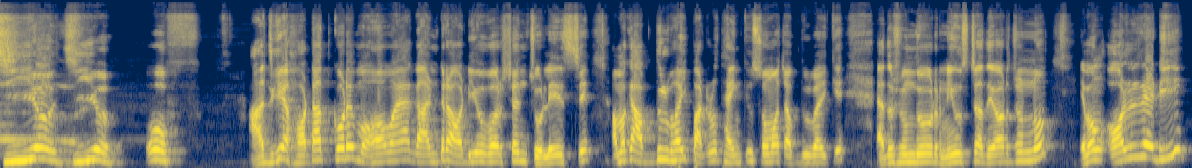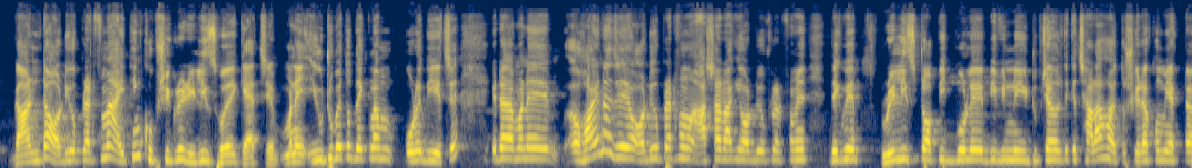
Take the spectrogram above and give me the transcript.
জিও জিও। ওফ। আজকে হঠাৎ করে মহামায়া গানটার অডিও ভার্সন চলে এসছে। আমাকে আব্দুল ভাই পাঠালো। Thank you so much Abdul ভাইকে এত সুন্দর নিউজটা দেওয়ার জন্য। এবং অলরেডি গানটা অডিও প্ল্যাটফর্মে আই থিঙ্ক খুব শীঘ্রই রিলিজ হয়ে গেছে। মানে ইউটিউবে তো দেখলাম করে দিয়েছে। এটা মানে হয় না যে অডিও প্ল্যাটফর্ম আসার আগে অডিও প্ল্যাটফর্মে দেখবে রিলিজ টপিক বলে বিভিন্ন ইউটিউব চ্যানেল থেকে ছাড়া হয়। তো সেরকমই একটা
